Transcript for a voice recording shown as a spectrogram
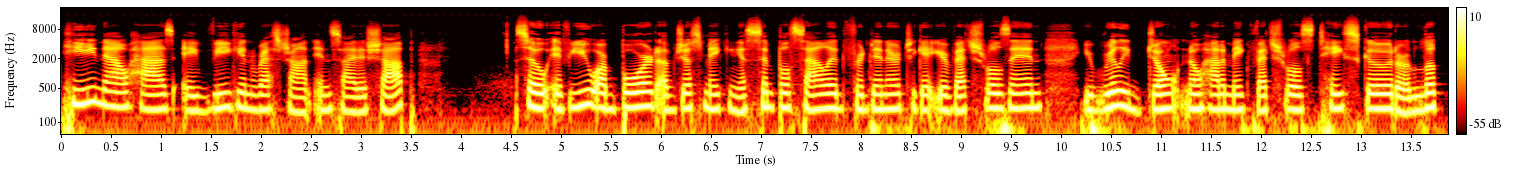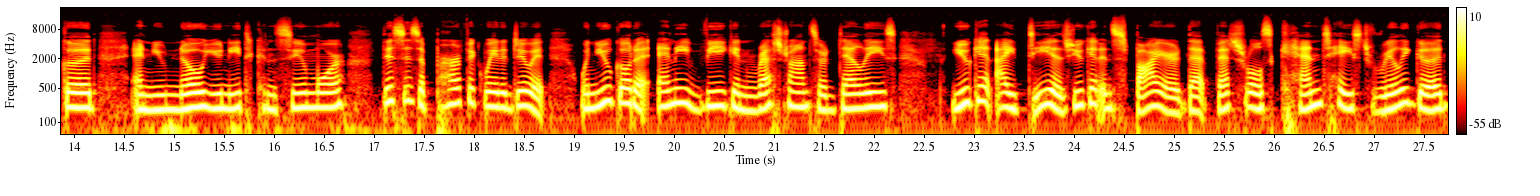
He now has a vegan restaurant inside his shop. So if you are bored of just making a simple salad for dinner to get your vegetables in, you really don't know how to make vegetables taste good or look good, and you know you need to consume more, this is a perfect way to do it. When you go to any vegan restaurants or delis, you get ideas, you get inspired that vegetables can taste really good.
